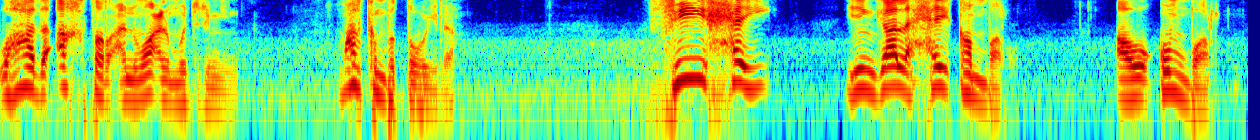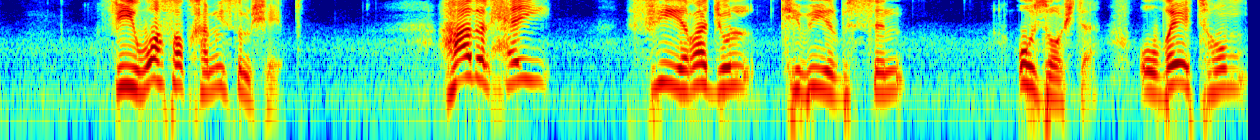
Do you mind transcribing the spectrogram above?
وهذا أخطر أنواع المجرمين. مالكم بالطويلة. في حي ينقال حي قنبر أو قنبر. في وسط خميس مشيط. هذا الحي في رجل كبير بالسن وزوجته وبيتهم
